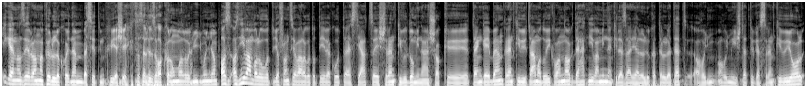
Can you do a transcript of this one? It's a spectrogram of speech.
Igen, azért annak örülök, hogy nem beszéltünk hülyeséget az előző alkalommal, hogy így mondjam. Az, az nyilvánvaló volt, hogy a francia válogatott évek óta ezt játsza, és rendkívül dominánsak tengelyben, rendkívül támadóik vannak, de hát nyilván mindenki lezárja előlük a területet, ahogy ahogy mi is tettük ezt rendkívül jól,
